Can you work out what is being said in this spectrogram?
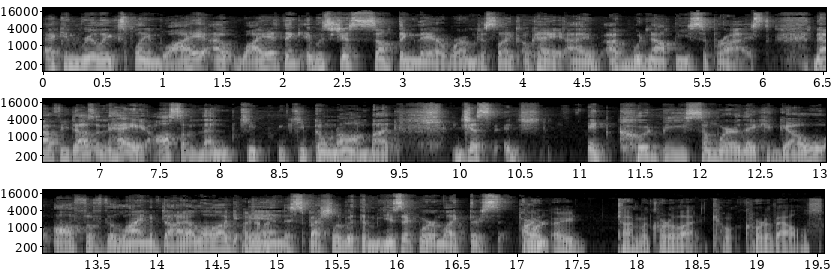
I can really explain why uh, why I think it was just something there where I'm just like okay I, I would not be surprised. Now if he doesn't hey awesome then keep keep going on. But just it, could be somewhere they could go off of the line of dialogue know. and especially with the music where I'm like there's? Court, are you talking about Court of, Court of Owls?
